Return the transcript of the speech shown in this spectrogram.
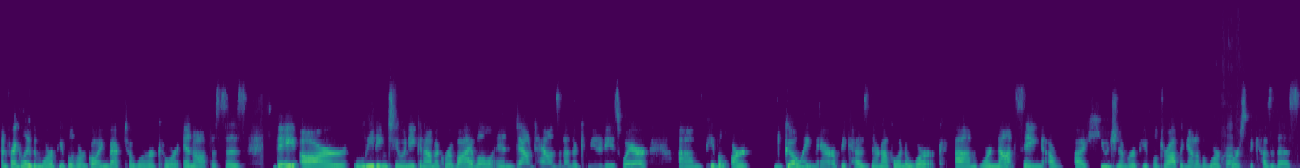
And frankly, the more people who are going back to work, who are in offices, they are leading to an economic revival in downtowns and other communities where um, people aren't going there because they're not going to work. Um, we're not seeing a, a, huge number of people dropping out of the workforce okay. because of this.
